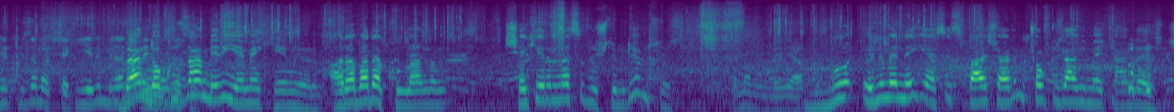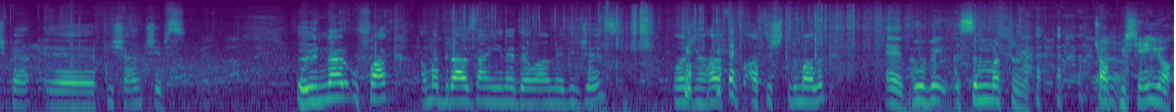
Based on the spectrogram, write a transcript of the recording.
Millet bize bakacak. Yiyelim biraz. Ben Benim 9'dan beri yemek yemiyorum. Arabada kullandım. Şekerim nasıl düştü biliyor musunuz? Tamam beni yap. Bu önüme ne gelse sipariş verdim. Çok güzel bir mekanda. Çipe- e, fish and chips. Öğünler ufak ama birazdan yine devam edeceğiz. O yüzden hafif atıştırmalık. Evet bu bir ısınma turu. Çok bir şey yok.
